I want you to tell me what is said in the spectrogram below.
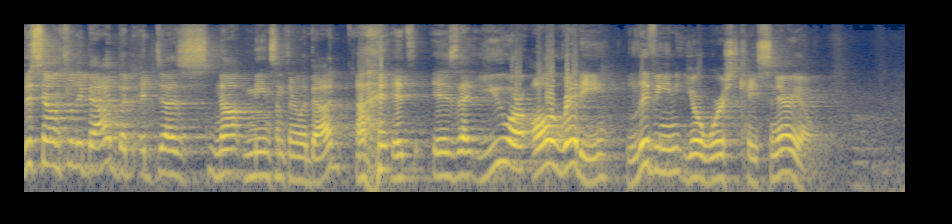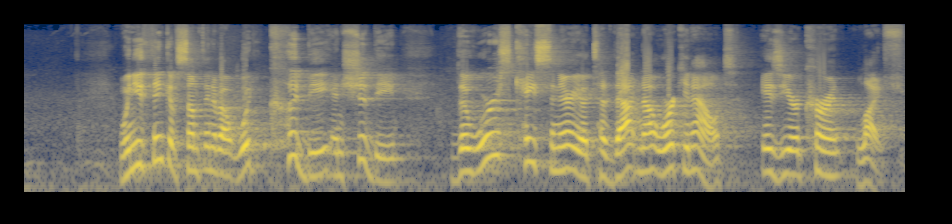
this sounds really bad, but it does not mean something really bad. Uh, it is that you are already living your worst case scenario. When you think of something about what could be and should be, the worst case scenario to that not working out is your current life.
